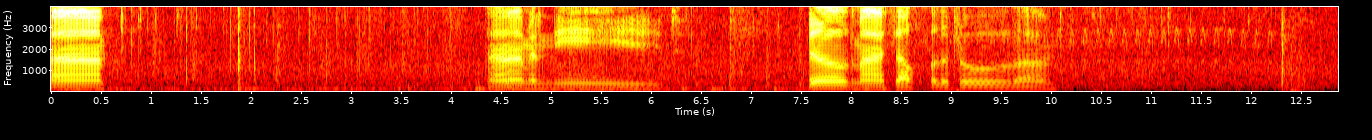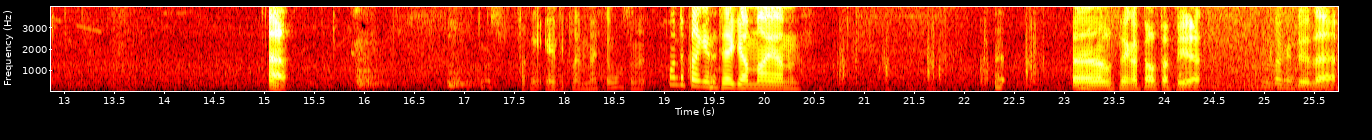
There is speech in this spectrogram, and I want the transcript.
um, I'm gonna need build myself a little. Um, oh, was fucking anticlimactic, wasn't it? wonder if I can take out my um uh, little thing I built up here. I can do that.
